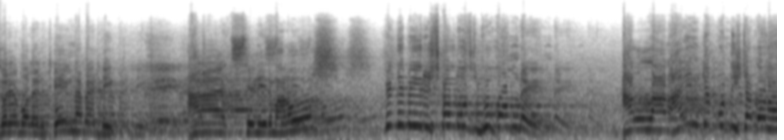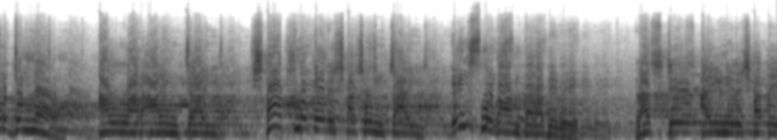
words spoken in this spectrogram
জোরে বলেন, ঠিক না ঠিক আর এক শ্রেণির মানুষ পৃথিবীর সবুজ ভূখণ্ডে আল্লাহর আইনকে প্রতিষ্ঠা করার জন্য আল্লাহর আইন চাই সব লোকের শাসন চাই, এই স্লোগান তারা দেবে। রাষ্ট্রের আইনের সাথে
